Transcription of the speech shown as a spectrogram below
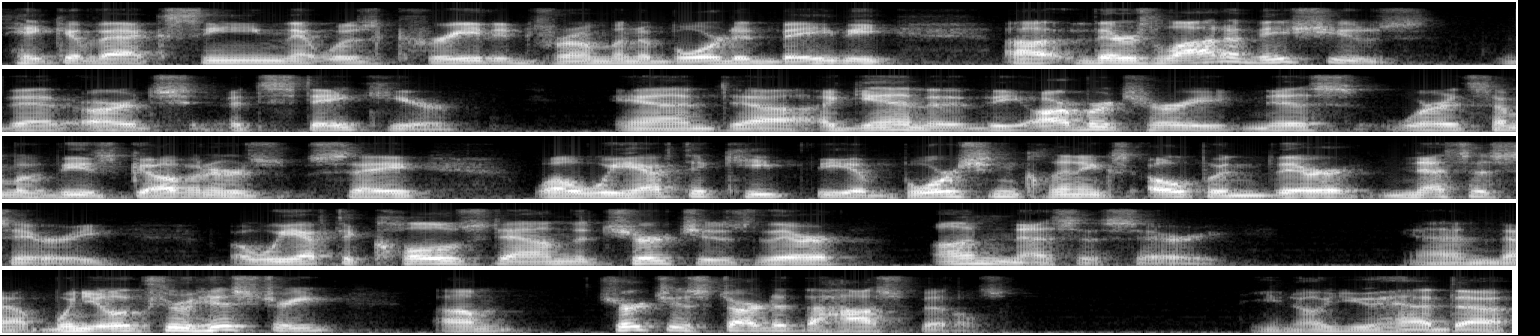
take a vaccine that was created from an aborted baby. Uh, there's a lot of issues that are at stake here. And uh, again, the arbitrariness where some of these governors say, well, we have to keep the abortion clinics open, they're necessary, but we have to close down the churches, they're unnecessary. And uh, when you look through history, um, churches started the hospitals. You know, you had uh,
